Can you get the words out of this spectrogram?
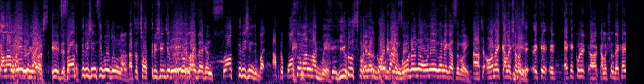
কালার লাগবে ভিউয়ার্স এই যে দেখেন। 36 ইঞ্চি বোতলনা আচ্ছা 36 ইঞ্চি বদলনা ভাই দেখেন 36 ইঞ্চি। ভাই আপনার কত মাল লাগবে? হিউজ পরিমাণ কোয়ান্টিটি আছে। গোডাউনে অনেক অনেক আছে ভাই। আচ্ছা অনেক কালেকশন আছে। একে- এক- করে কালেকশন দেখাই।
